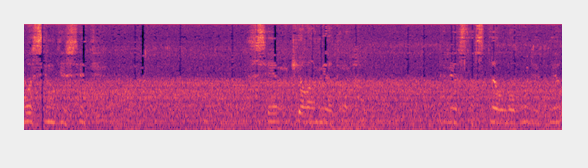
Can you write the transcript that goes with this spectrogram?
87 километров. Интересно, Стелла будет, нет?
